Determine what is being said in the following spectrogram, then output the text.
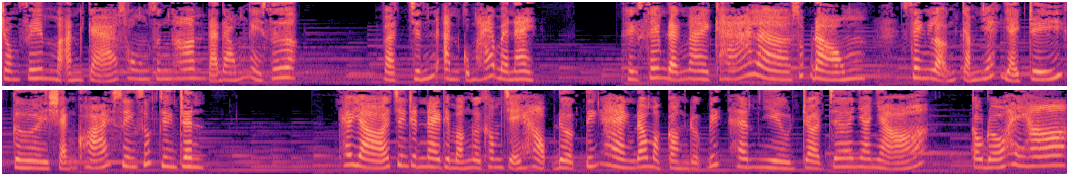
trong phim mà anh cả Song Seung Hon đã đóng ngày xưa. Và chính anh cũng hát bài này thì xem đoạn này khá là xúc động, xen lẫn cảm giác giải trí, cười sảng khoái xuyên suốt chương trình. Theo dõi chương trình này thì mọi người không chỉ học được tiếng Hàn đâu mà còn được biết thêm nhiều trò chơi nho nhỏ, câu đố hay ho.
